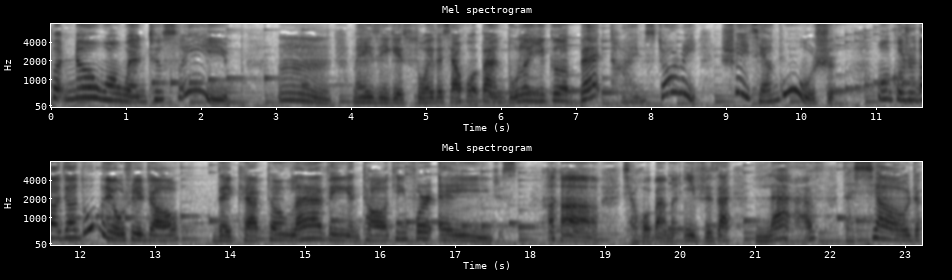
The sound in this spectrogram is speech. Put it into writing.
but no one went to sleep. 嗯，Maisie 给所有的小伙伴读了一个 bedtime story 睡前故事。哦，可是大家都没有睡着。They kept on laughing and talking for ages. 哈哈，小伙伴们一直在 laugh，在笑着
